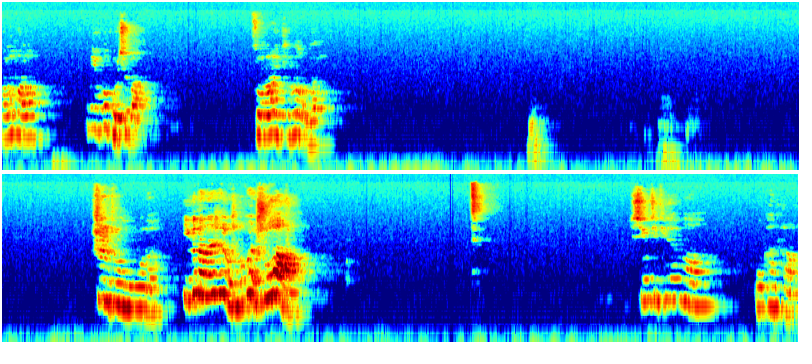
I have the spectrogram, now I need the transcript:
好了好了，你以后回去吧。走廊也挺冷的。支支吾吾的，一个大男生有什么快说啊？星期天吗？我看看啊，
